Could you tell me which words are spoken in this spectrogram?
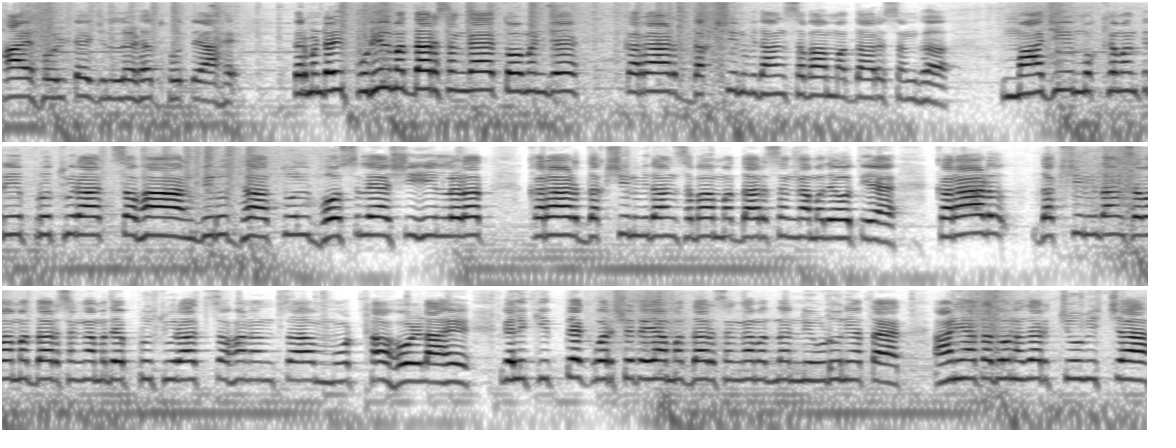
हाय व्होल्टेज लढत होते आहे. तर मंडळी पुढील मतदारसंघ आहे तो म्हणजे कराड दक्षिण विधानसभा मतदारसंघ. माजी मुख्यमंत्री पृथ्वीराज चव्हाण विरुद्ध अतुल भोसले अशी ही लढत कराड दक्षिण विधानसभा मतदारसंघामध्ये होती आहे. कराड दक्षिण विधानसभा मतदारसंघामध्ये पृथ्वीराज चव्हाणांचा मोठा होल्ड आहे. गेली कित्येक वर्ष ते या मतदारसंघामधनं निवडून येत आहेत. आणि आता दोन हजार चोवीसच्या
